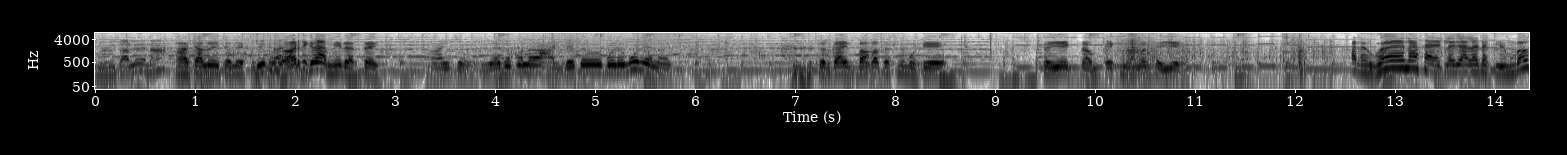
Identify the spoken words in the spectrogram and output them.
व्हिडिओ चालू आहे ना? हा चालू आहे चालू आहे. धर तिकडे मी धरतोय. आईचो याचं पण हड्डे तर बडे बोले ना. तर गाईज बघा कसली मोठी आहे. सही आहे एकदम. एक नंबर सही आहे. अरे वय ना साईडला जायला ढकलीन बघ.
